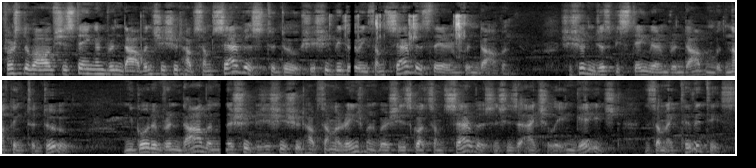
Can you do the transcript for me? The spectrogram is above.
first of all, if she's staying in Vrindavan, she should have some service to do. She should be doing some service there in Vrindavan. She shouldn't just be staying there in Vrindavan with nothing to do. When you go to Vrindavan, should, she should have some arrangement where she's got some service and she's actually engaged in some activities.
